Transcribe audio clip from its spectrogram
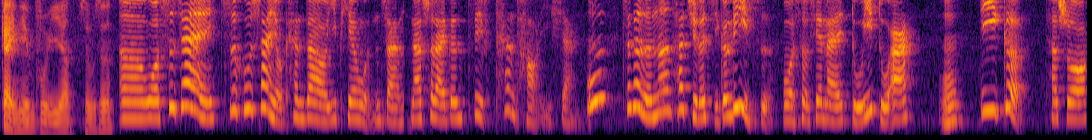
概念不一样，是不是？嗯，我是在知乎上有看到一篇文章，拿出来跟 Zip 探讨一下。嗯，这个人呢，他举了几个例子，我首先来读一读啊。嗯，第一个，他说：“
